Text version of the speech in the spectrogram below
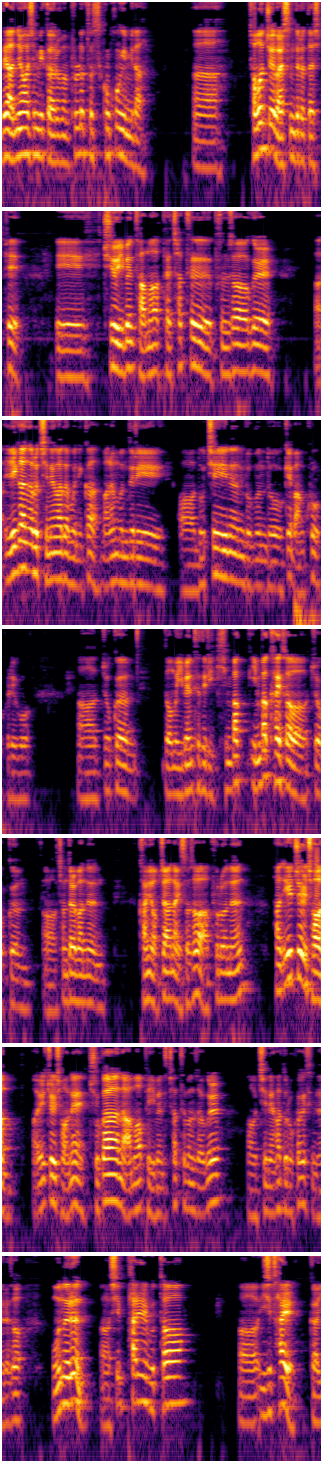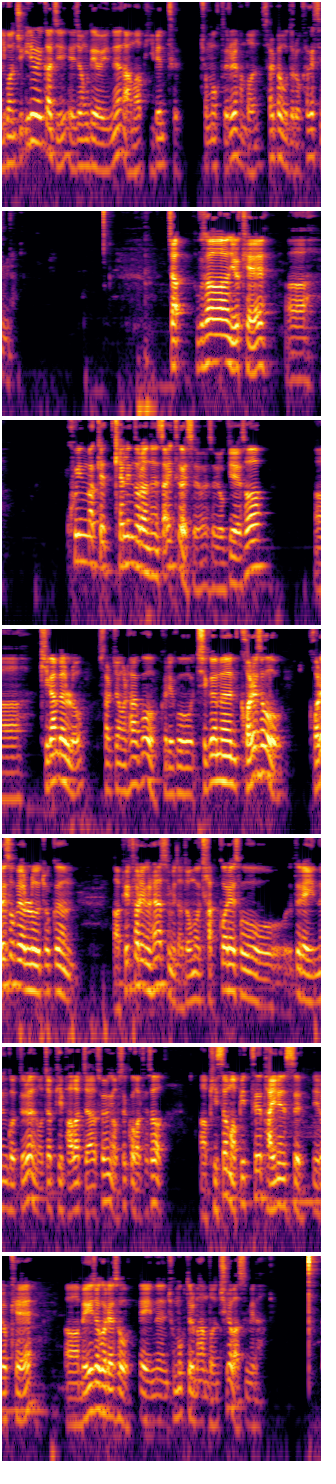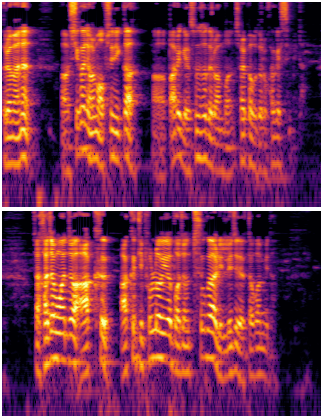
네 안녕하십니까 여러분. 플루토스 콩콩입니다. 어, 저번주에 말씀드렸다시피 이 주요 이벤트 암호화폐 차트 분석을 어, 일간으로 진행하다 보니까 많은 분들이 어, 놓치는 부분도 꽤 많고 그리고 어, 조금 너무 이벤트들이 긴박, 임박해서 조금 어, 전달받는 감이 없지 않아 있어서 앞으로는 한 일주일 전 어, 일주일 전에 주간 암호화폐 이벤트 차트 분석을 어, 진행하도록 하겠습니다. 그래서 오늘은 18일부터 24일, 그러니까 이번 주 일요일까지 예정되어 있는 암호화폐 이벤트 종목들을 한번 살펴보도록 하겠습니다. 자, 우선 이렇게 어, 코인마켓 캘린더라는 사이트가 있어요. 그래서 여기에서 어, 기간별로 설정을 하고 그리고 지금은 거래소 거래소별로 조금 어, 필터링을 해놨습니다. 너무 잡거래소들에 있는 것들은 어차피 봐봤자 소용이 없을 것 같아서 어, 비썸, 업비트, 바이낸스 이렇게 어, 메이저 거래소에 있는 종목들만 한번 추려봤습니다. 그러면은 어, 시간이 얼마 없으니까 어, 빠르게 순서대로 한번 살펴보도록 하겠습니다. 자 가장 먼저 아크, 아크 deployer 버전 2가 release 됐다고 합니다.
